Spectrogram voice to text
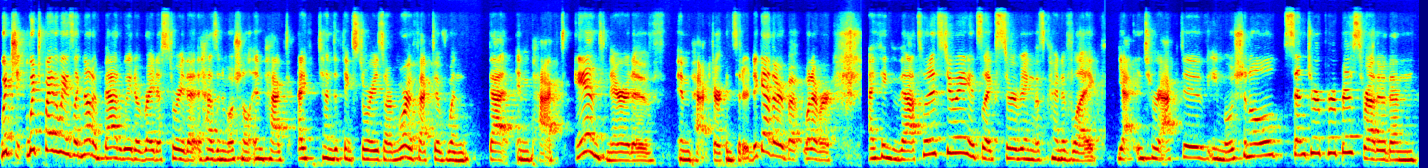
which which by the way is like not a bad way to write a story that has an emotional impact. I tend to think stories are more effective when that impact and narrative impact are considered together but whatever. I think that's what it's doing. It's like serving this kind of like yeah interactive emotional center purpose rather than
